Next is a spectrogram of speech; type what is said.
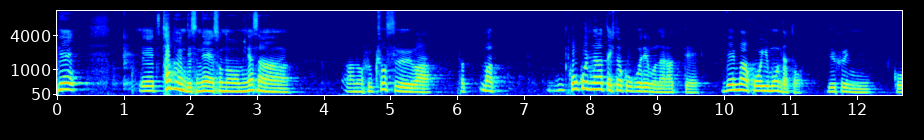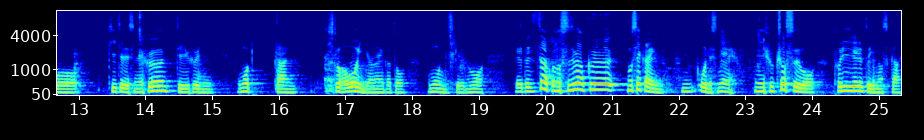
で、えー、多分ですね、その皆さん、あの複素数は、まあ、高校で習った人は高校でも習って、で、まあ、こういうもんだというふうに、こう、聞いてですね、ふーんっていうふうに思った人が多いんではないかと思うんですけれども、えー、と実はこの数学の世界をですね、に複素数を取り入れるといいますか、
